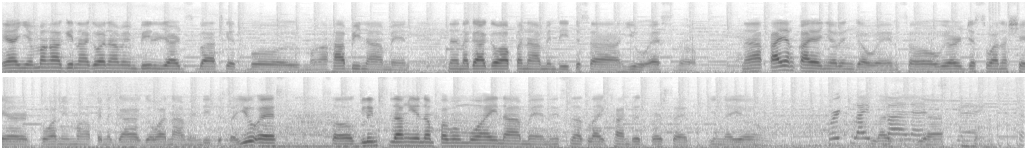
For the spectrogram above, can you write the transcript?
Yan, yung mga ginagawa namin billiards, basketball, mga hobby namin na nagagawa pa namin dito sa US, no? Na kayang-kaya nyo rin gawin. So, we are just wanna share kung ano yung mga pinagagawa namin dito sa US. So, glimpse lang yun ng pamumuhay namin. It's not like 100%. Yun na yung work-life Life, balance, yeah. guys. So,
